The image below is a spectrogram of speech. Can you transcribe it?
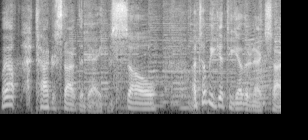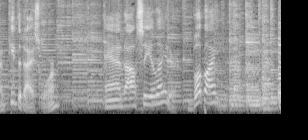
Well, time to start the day. So until we get together next time, keep the dice warm, and I'll see you later. Bye bye.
